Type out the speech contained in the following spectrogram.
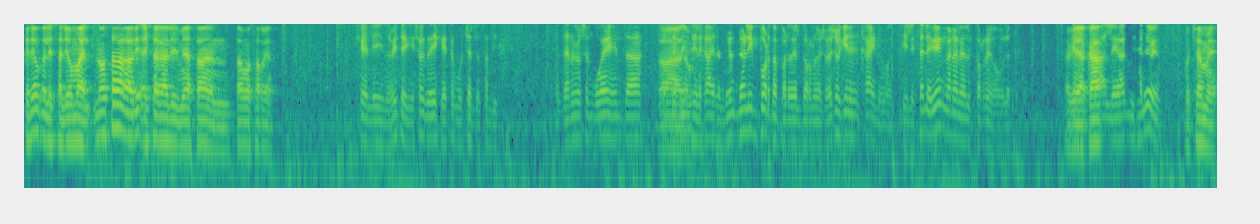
Creo que le salió mal. No, estaba Gabriel. Ahí está Gabriel, mira, estaban, estábamos arriba. Qué lindo, viste que yo te dije estos muchachos, Santi. Tenerlos en cuenta, son Ah, no. del high, no, no le importa perder el torneo a ellos, ellos quieren high nomás. Si les sale bien, ganan el torneo, boludo. Acá. Bien. Escúchame,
